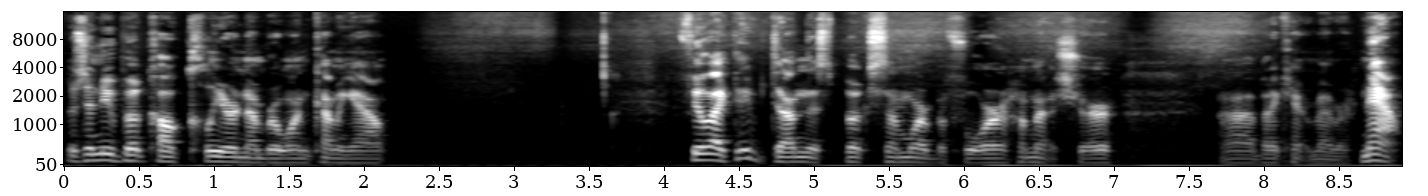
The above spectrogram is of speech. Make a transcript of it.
There's a new book called Clear Number One coming out. I feel like they've done this book somewhere before. I'm not sure, uh, but I can't remember. Now,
